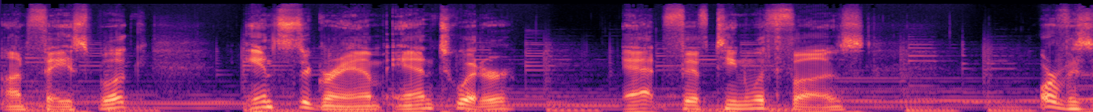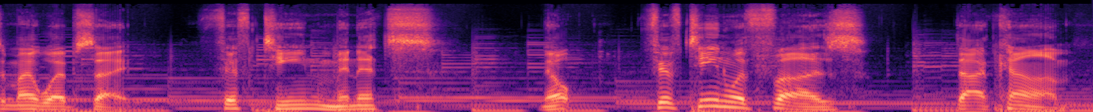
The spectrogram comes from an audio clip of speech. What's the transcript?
on Facebook, Instagram, and Twitter at 15 with Fuzz, or visit my website, 15 minutes, nope, 15withfuzz.com.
